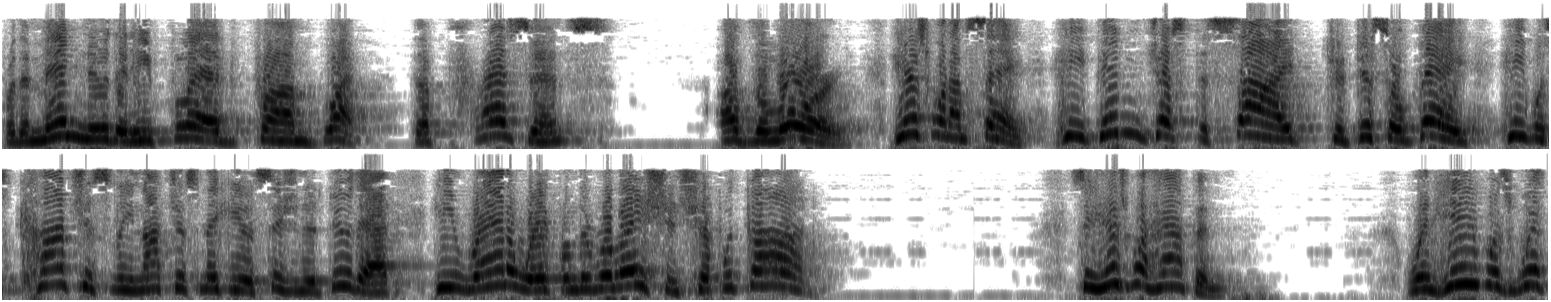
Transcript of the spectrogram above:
For the men knew that he fled from what? the presence of the Lord. Here's what I'm saying. He didn't just decide to disobey. He was consciously not just making a decision to do that. He ran away from the relationship with God. See, here's what happened. When he was with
